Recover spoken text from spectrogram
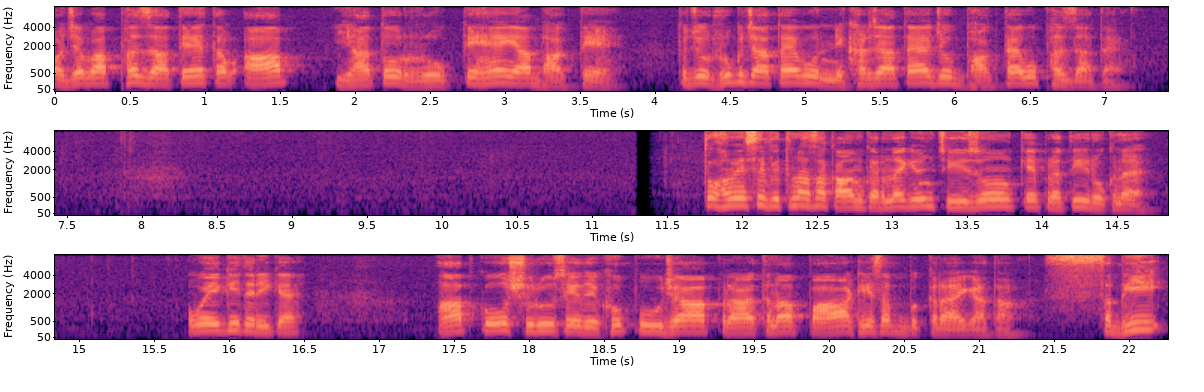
और जब आप फंस जाते हैं, तब आप या तो रोकते हैं या भागते हैं। तो जो रुक जाता है, वो निखर जाता है, जो भागता है, वो फंस जाता है। तो हमें सिर्फ़ इतना सा काम करना है कि उन चीज़ों के प्रति रुकना है। वो एक ही तरीका है। आपको शुरू से देखो, पूजा, प्रार्थना, पाठ, ये सब कराया गया था। सभी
